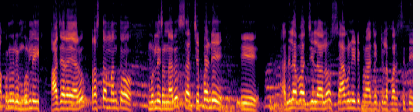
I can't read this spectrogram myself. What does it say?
Akunuri Murali హాజరయ్యారు. ప్రస్తుతం మనతో మురళి ఉన్నారు. సార్ చెప్పండి ఈ ఆదిలాబాద్ జిల్లాలో సాగునీటి ప్రాజెక్టుల పరిస్థితి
